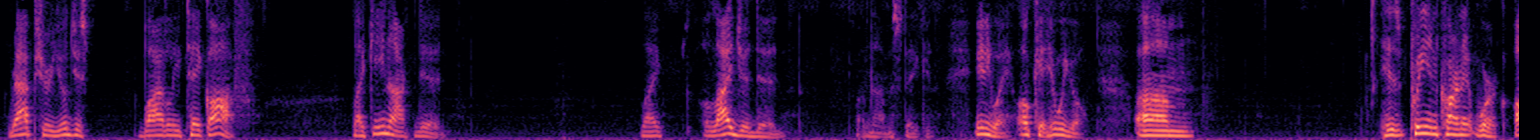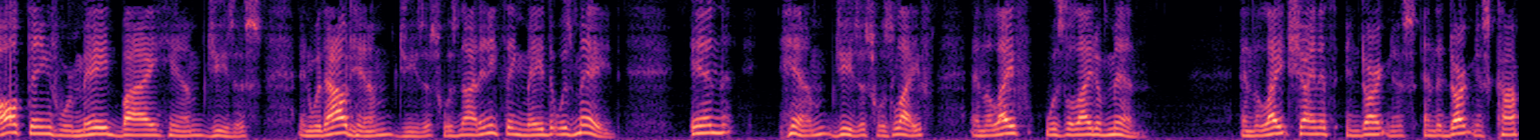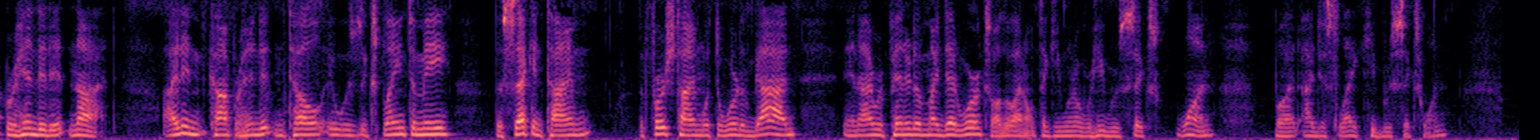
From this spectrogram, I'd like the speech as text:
rapture, you'll just bodily take off, like Enoch did, like Elijah did, if I'm not mistaken. Anyway, okay, here we go. Um, his pre incarnate work. All things were made by him, Jesus, and without him, Jesus, was not anything made that was made. In him, Jesus, was life, and the life was the light of men. And the light shineth in darkness, and the darkness comprehended it not. I didn't comprehend it until it was explained to me the second time, the first time with the Word of God, and I repented of my dead works, although I don't think he went over Hebrews 6 1, but I just like Hebrews 6 1.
